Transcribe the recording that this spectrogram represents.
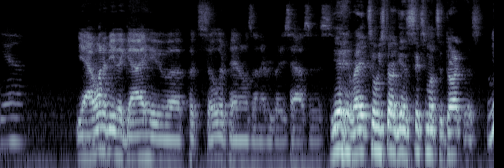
Yeah. Yeah, I want to be the guy who uh, puts solar panels on everybody's houses. Yeah, right? Until we start getting six months of darkness. well,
